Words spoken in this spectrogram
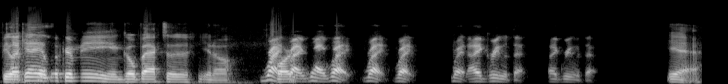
be like, hey, look at me and go back to, you know. Right, party. right, right, right, right, right, right. I agree with that. I agree with that. Yeah.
